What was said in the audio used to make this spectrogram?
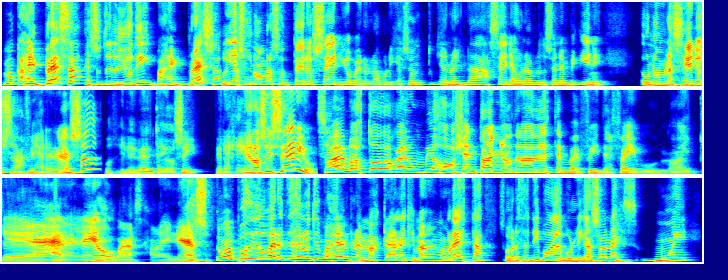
Vamos, que vas a ir presa. Eso te lo digo a ti. Vas a ir presa. Tú ya es un hombre soltero serio, pero la publicación tuya no es nada seria. Es una publicación en bikini un hombre serio se va a fijar en eso? Posiblemente yo sí. Pero es que yo no soy serio. Sabemos todo que hay un viejo 80 años atrás de este perfil de Facebook. No hay que... Leo, vas a ver eso. Como han podido ver, este es el último ejemplo, el más claro, el que más me molesta sobre este tipo de publicaciones muy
